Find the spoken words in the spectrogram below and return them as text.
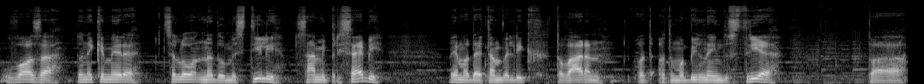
uvoza do neke mere celo nadomestili sami pri sebi? Vemo, da je tam veliko tovaren od avtomobilne industrije, pa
